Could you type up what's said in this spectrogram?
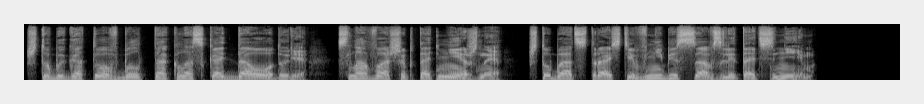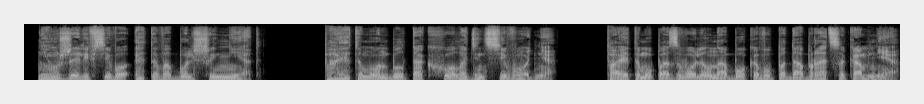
Чтобы готов был так ласкать до одури, слова шептать нежные, чтобы от страсти в небеса взлетать с ним. Неужели всего этого больше нет? Поэтому он был так холоден сегодня. Поэтому позволил Набокову подобраться ко мне.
